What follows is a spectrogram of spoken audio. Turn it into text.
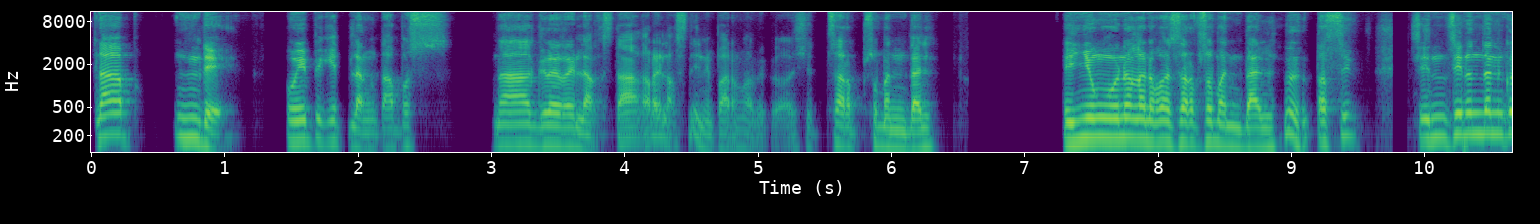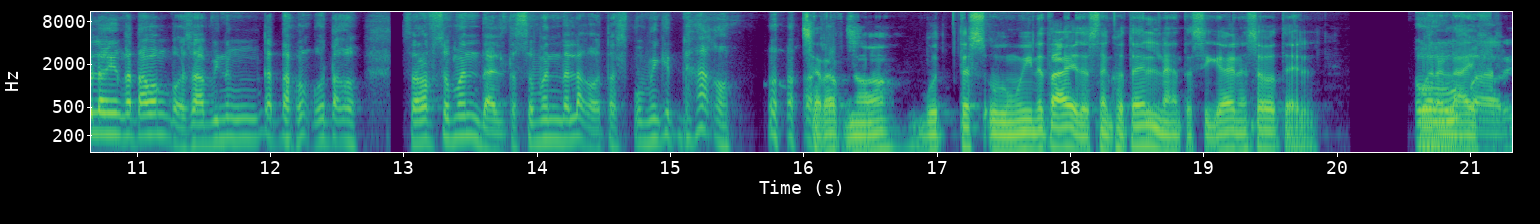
Na, hindi. Pumipikit lang. Tapos, nagre-relax. Nakaka-relax din eh. Parang sabi ko, "Oh, shit, sarap sumandal. Yun yung unang ano ko, sarap sumandal. Tapos, sin- sin- sinundan ko lang yung katawan ko. Sabi ng katawan ko, ko sarap sumandal. Tapos sumandal ako. Tapos pumikit na ako. Sarap, no? But, tas umuwi na tayo, tas nag-hotel na, tas siga na sa hotel. What a Oo, life. pare.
